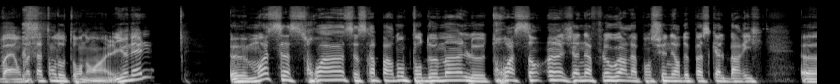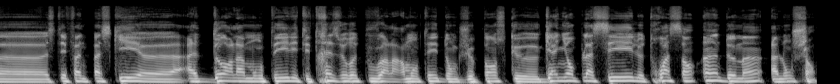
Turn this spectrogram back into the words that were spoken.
on va t'attendre au tournant. hein. Lionel Euh, moi, ça sera, ça sera pardon pour demain le 301 Jana Flower, la pensionnaire de Pascal Barry. Euh, Stéphane Pasquier euh, adore la montée. Il était très heureux de pouvoir la remonter. Donc, je pense que gagnant placé le 301 demain à Longchamp.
